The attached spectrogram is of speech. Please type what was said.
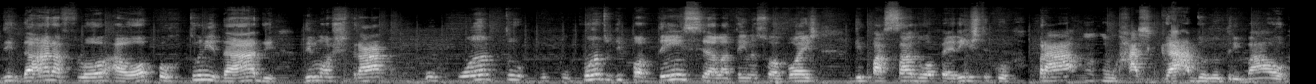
de dar à Flor a oportunidade de mostrar o quanto, o quanto de potência ela tem na sua voz, de passar do operístico para um, um, rasgado no tribal,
